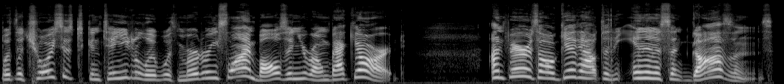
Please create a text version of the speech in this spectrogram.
But the choice is to continue to live with murdering slime balls in your own backyard. Unfair as all get out to the innocent Gazans,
